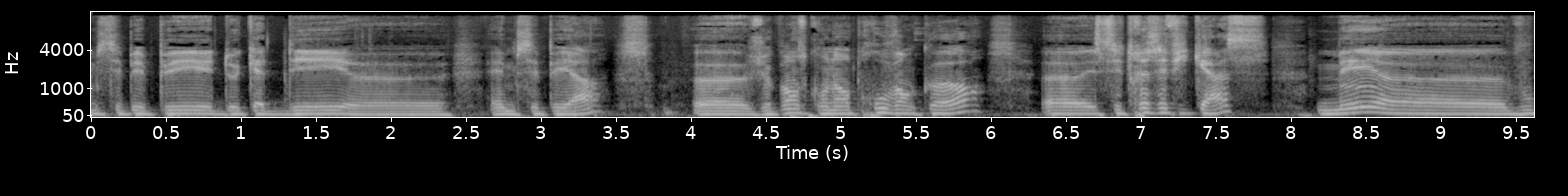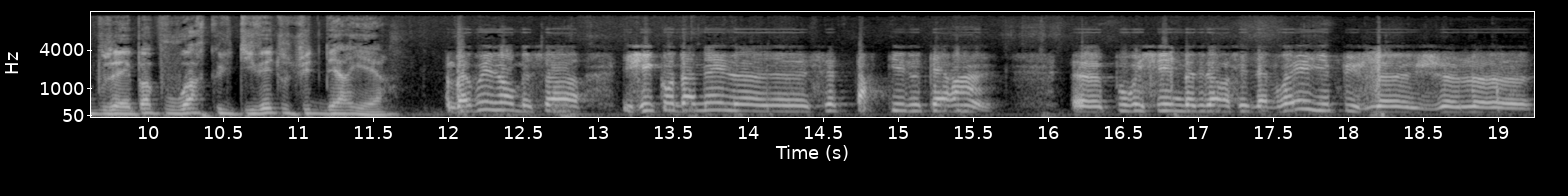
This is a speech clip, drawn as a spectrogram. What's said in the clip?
MCPP 24D, euh, MCPA. Je pense qu'on en trouve encore. Euh, C'est très efficace, mais euh, vous n'allez pas pouvoir cultiver tout de suite derrière. Ben oui, non, mais ça, j'ai condamné le, cette partie de terrain pour essayer de me débarrasser de la vrille, et puis je, je le,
